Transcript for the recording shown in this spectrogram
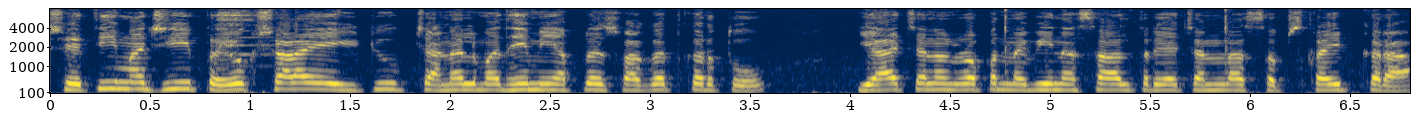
शेती माझी प्रयोगशाळा या यूट्यूब चॅनलमध्ये मी आपलं स्वागत करतो. या चॅनलवर आपण नवीन असाल तर या चॅनलला सबस्क्राईब करा.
